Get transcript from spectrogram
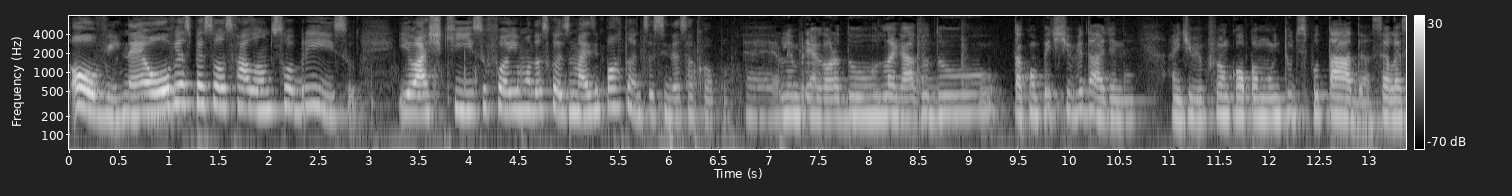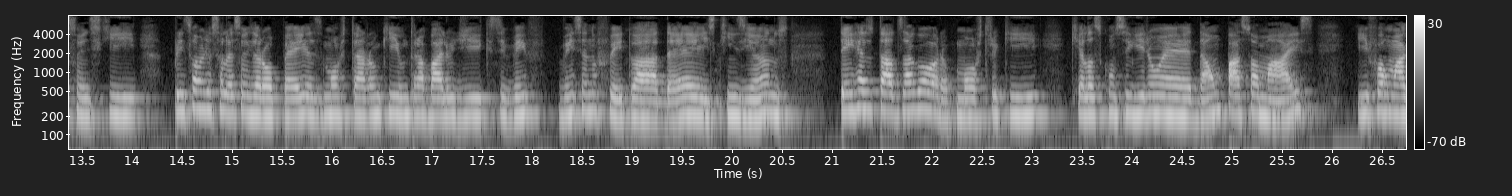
houve, né? Houve as pessoas falando sobre isso. E eu acho que isso foi uma das coisas mais importantes, assim, dessa Copa. É, eu lembrei agora do legado do, da competitividade, né? A gente viu que foi uma Copa muito disputada. Seleções que, principalmente as seleções europeias, mostraram que um trabalho de que se vem, vem sendo feito há 10, 15 anos tem resultados agora. Mostra que, que elas conseguiram é, dar um passo a mais e formar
